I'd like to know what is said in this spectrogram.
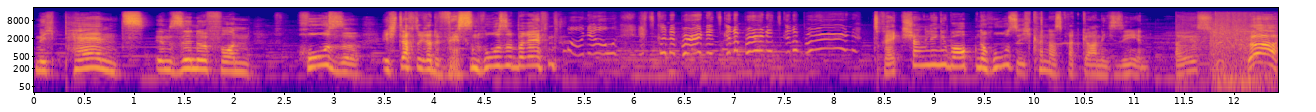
nicht Pants im Sinne von Hose. Ich dachte gerade, wessen Hose brennt? Oh no! It's gonna burn! It's gonna burn! Trägt Shangling überhaupt eine Hose? Ich kann das gerade gar nicht sehen. Ah!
